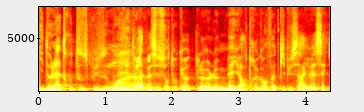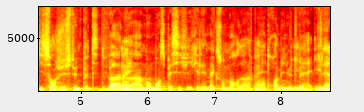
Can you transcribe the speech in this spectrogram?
l'idolâtre tous plus ou moins. il idolâtre mais c'est surtout que le, le meilleur truc en fait qui puisse arriver c'est qu'il sort juste une petite vanne à un moment spécifique et les mecs sont morts de rire pendant Ouais. trois minutes Il a, mais il a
